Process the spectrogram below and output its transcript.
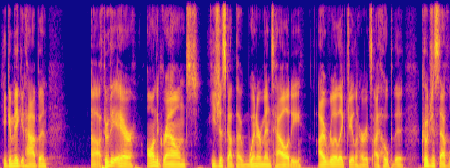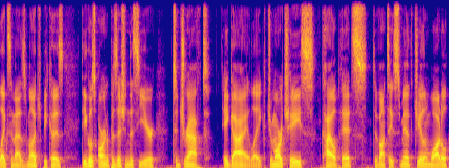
He can make it happen uh, through the air, on the ground. He's just got that winner mentality. I really like Jalen Hurts. I hope the coaching staff likes him as much because the Eagles are in a position this year to draft a guy like Ja'Marr Chase, Kyle Pitts, DeVonta Smith, Jaylen Waddle,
